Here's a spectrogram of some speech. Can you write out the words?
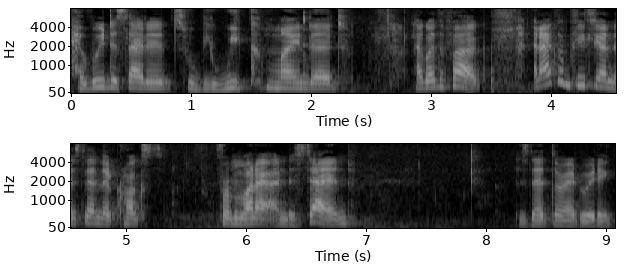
Have we decided to be weak minded? Like, what the fuck? And I completely understand that Crocs, from what I understand, is that the right wording?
